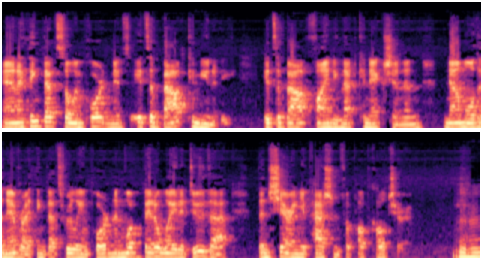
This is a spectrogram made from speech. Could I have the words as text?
And I think that's so important. It's it's about community. It's about finding that connection. And now more than ever, I think that's really important. And what better way to do that than sharing your passion for pop culture? Mm-hmm.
